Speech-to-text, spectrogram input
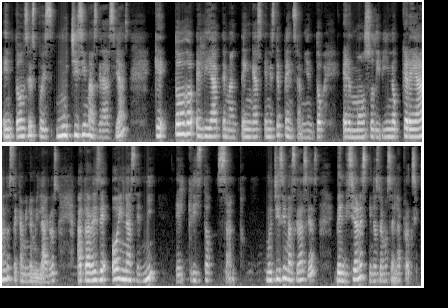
Entonces, pues muchísimas gracias. Que todo el día te mantengas en este pensamiento hermoso, divino, creando este camino de milagros a través de Hoy nace en mí el Cristo Santo. Muchísimas gracias, bendiciones y nos vemos en la próxima.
